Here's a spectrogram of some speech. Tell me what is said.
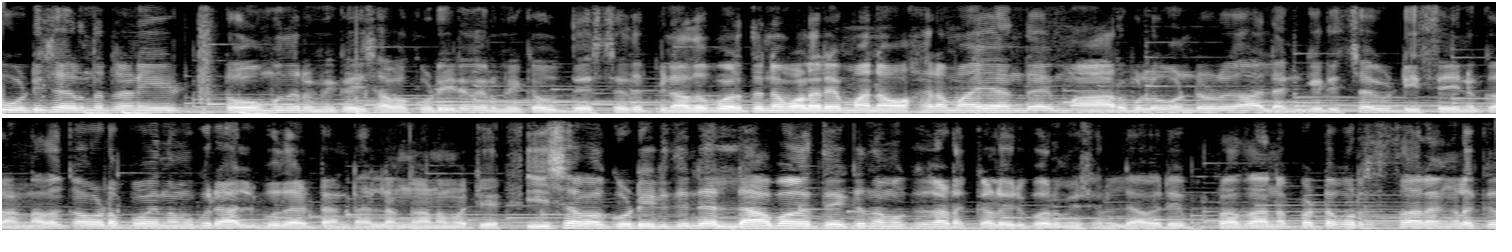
കൂടി ചേർന്നിട്ടാണ് ഈ ടോം നിർമ്മിക്കുക ഈ ശവക്കുടീർ നിർമ്മിക്കാൻ ഉദ്ദേശിച്ചത്. പിന്നെ അതുപോലെ തന്നെ വളരെ മനോഹരമായ എന്താ മാർബിൾ കൊണ്ട് അലങ്കരിച്ച ഒരു ഡിസൈനും കാണണം. അതൊക്കെ അവിടെ പോയാൽ നമുക്കൊരു അത്ഭുതമായിട്ടുണ്ട് എല്ലാം കാണാൻ പറ്റിയ ഈ ശവക്കുടീരത്തിന്റെ എല്ലാ ഭാഗത്തേക്കും നമുക്ക് കടക്കാനുള്ള ഒരു പെർമിഷൻ ഇല്ല. അവർ പ്രധാനപ്പെട്ട കുറച്ച് സ്ഥലങ്ങളൊക്കെ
